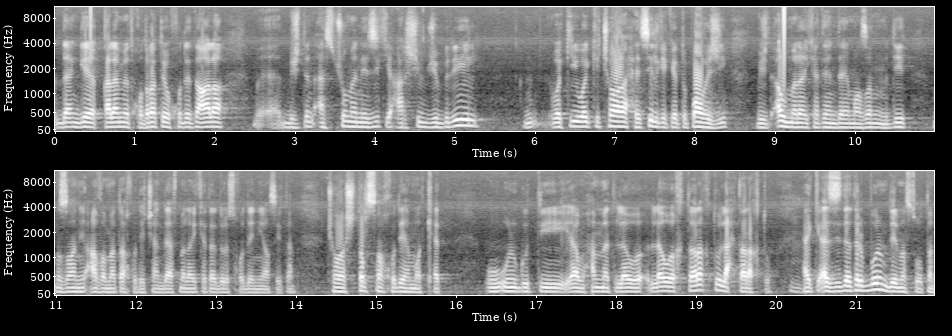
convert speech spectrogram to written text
دنگ قلمت قدرته خود تعالی. بيجتن از شما نزيكي عرشي جبريل وكي وكي چا حسيل که تو بيجد أو ملائكتين دائما ظن مديد مزاني عظمتا خودي چند اف ملائكتا درست خودي نياسيتن چاش ترسا خودي هم كت وقلتي يا محمد لو لو اخترقت لاحترقت هيك ازيد تربون بدي مصوتا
